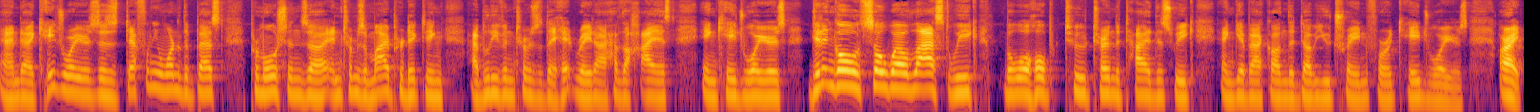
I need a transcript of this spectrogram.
And uh, Cage Warriors is definitely one of the best promotions uh, in terms of my predicting. I believe in terms of the hit rate, I have the highest in Cage Warriors. Didn't go so well last week, but we'll hope to turn the tide this week and get back on the W train for Cage Warriors. All right.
